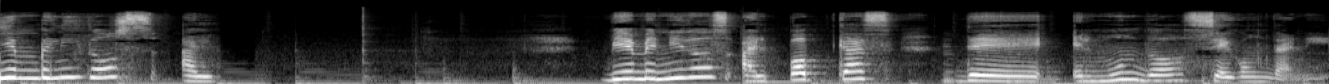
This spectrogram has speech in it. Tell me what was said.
Bienvenidos al Bienvenidos al podcast de El Mundo según Dani.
